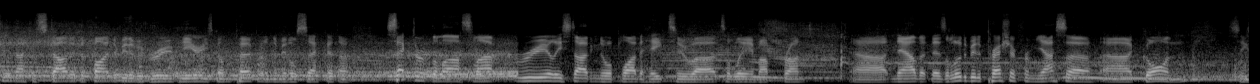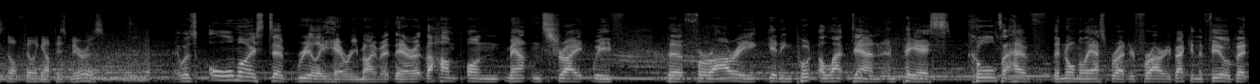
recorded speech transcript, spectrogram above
Schumacher started to find a bit of a groove here. He's gone purple in the middle sector. The sector of the last lap, really starting to apply the heat to uh, to Liam up front. Uh, now that there's a little bit of pressure from Yasser uh, gone, so he's not filling up his mirrors. It was almost a really hairy moment there at the hump on Mountain Straight with the Ferrari getting put a lap down and PS cool to have the normally aspirated Ferrari back in the field, but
